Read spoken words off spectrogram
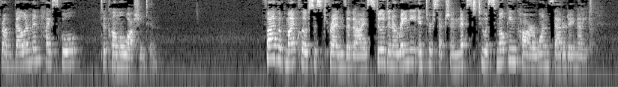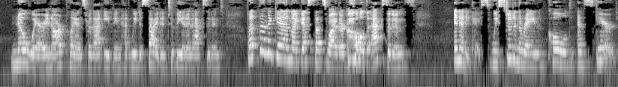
from Bellarmine High School, Tacoma, Washington. Five of my closest friends and I stood in a rainy intersection next to a smoking car one Saturday night. Nowhere in our plans for that evening had we decided to be in an accident, but then again, I guess that's why they're called accidents. In any case, we stood in the rain, cold and scared.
